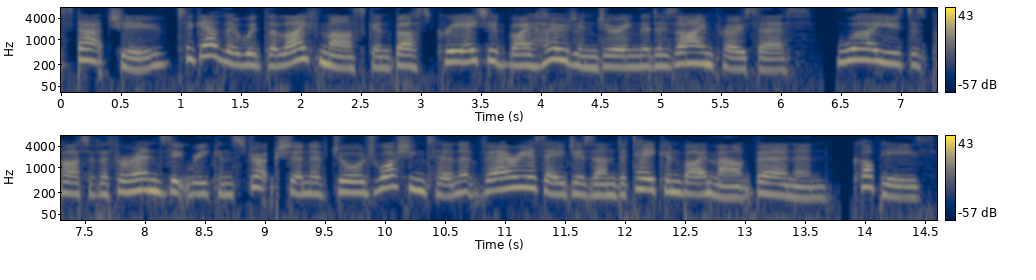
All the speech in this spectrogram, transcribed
statue, together with the life mask and bust created by Houdon during the design process, were used as part of a forensic reconstruction of George Washington at various ages undertaken by Mount Vernon. Copies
